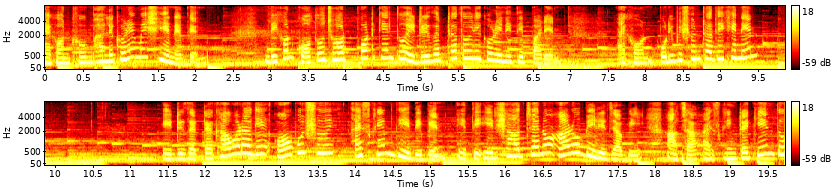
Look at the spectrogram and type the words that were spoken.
এখন খুব ভালো করে মিশিয়ে নেবেন। দেখুন কত ঝটপট কিন্তু এই ডেজার্টটা তৈরি করে নিতে পারেন। এখন পরিবেশনটা দেখে নিন। এই ডেজার্টটা খাওয়ার আগে অবশ্যই আইসক্রিম দিয়ে দেবেন। এতে এর স্বাদ যেন আরও বেড়ে যাবে। আচ্ছা আইসক্রিমটা কিন্তু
